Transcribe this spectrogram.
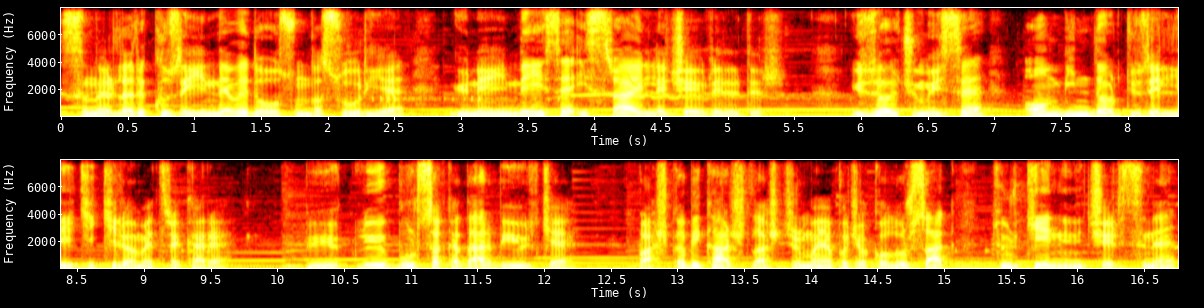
Sınırları kuzeyinde ve doğusunda Suriye, güneyinde ise İsrail ile çevrilidir. Yüz ölçümü ise 10.452 kilometre kare. Büyüklüğü Bursa kadar bir ülke. Başka bir karşılaştırma yapacak olursak Türkiye'nin içerisine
